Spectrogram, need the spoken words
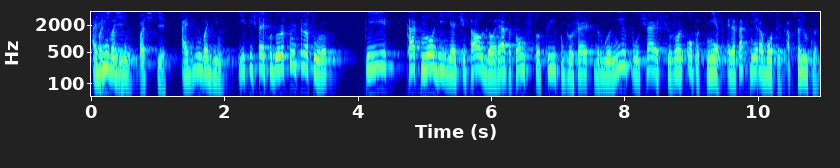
Один в Почти, один. Почти. один в один. Если ты читаешь художественную литературу, ты, как многие я читал, говорят о том, что ты погружаешься в другой мир, получаешь чужой опыт. Нет, это так не работает, абсолютно.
